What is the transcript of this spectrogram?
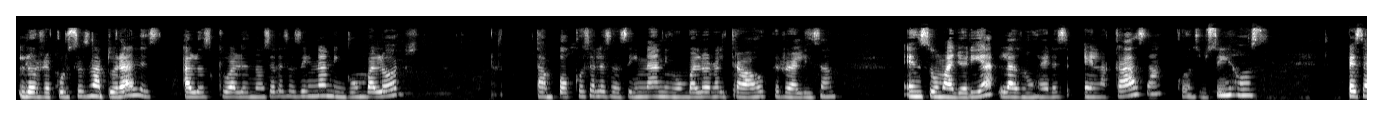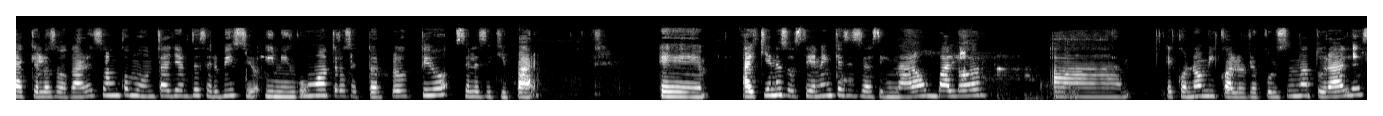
los recursos naturales a los cuales no se les asigna ningún valor, tampoco se les asigna ningún valor al trabajo que realizan en su mayoría las mujeres en la casa, con sus hijos, pese a que los hogares son como un taller de servicio y ningún otro sector productivo se les equipara. Eh, hay quienes sostienen que si se asignara un valor ah, económico a los recursos naturales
